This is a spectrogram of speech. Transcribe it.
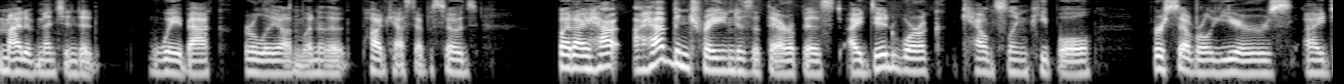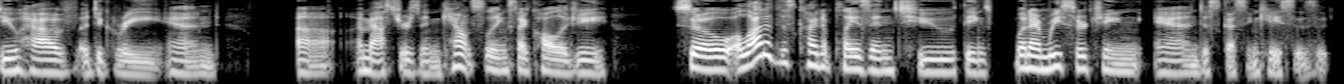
might have mentioned it way back early on one of the podcast episodes, but I have I have been trained as a therapist. I did work counseling people for several years. I do have a degree and uh, a master's in counseling psychology. So a lot of this kind of plays into things when I'm researching and discussing cases. It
